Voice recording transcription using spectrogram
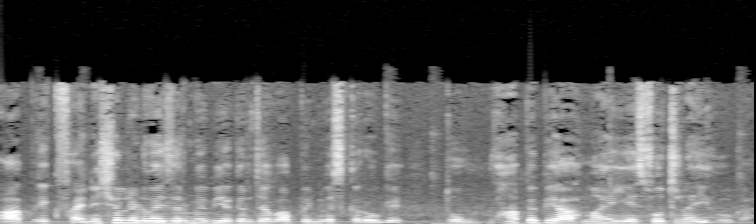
आप एक फाइनेंशियल एडवाइज़र में भी अगर जब आप इन्वेस्ट करोगे तो वहाँ पे भी हमें ये सोचना ही होगा।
